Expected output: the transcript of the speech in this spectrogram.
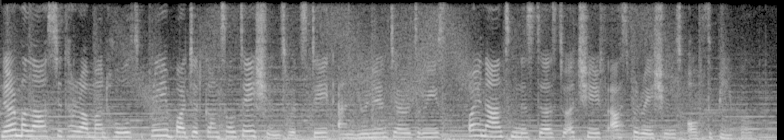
Nirmala Sitharaman holds pre-budget consultations with state and union territories finance ministers to achieve aspirations of the people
